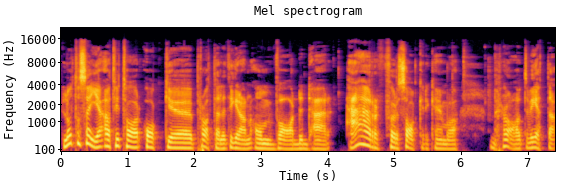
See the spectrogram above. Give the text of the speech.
Låt oss säga att vi tar och eh, pratar lite grann om vad det där är för saker. Det kan ju vara bra att veta.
